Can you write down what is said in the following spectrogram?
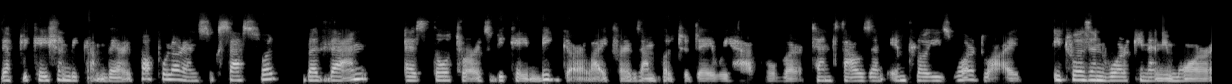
The application became very popular and successful. But then as ThoughtWorks became bigger, like for example, today we have over 10,000 employees worldwide, it wasn't working anymore.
